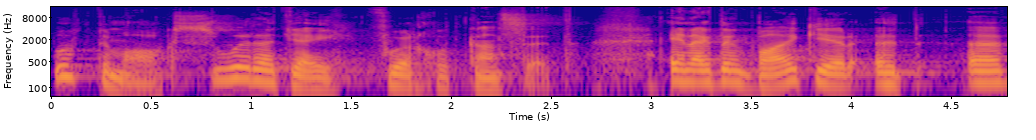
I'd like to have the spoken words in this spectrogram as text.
oop te maak sodat jy voor God kan sit. En ek dink baie keer 'n 'n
